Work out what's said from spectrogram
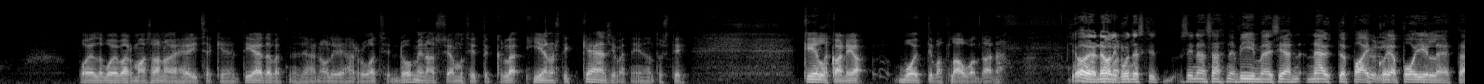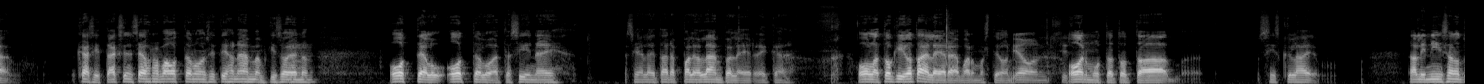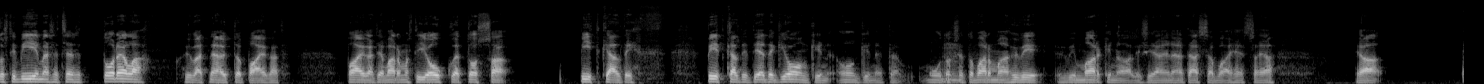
Pojilta voi varmaan sanoa, ja he itsekin tietävät, niin sehän oli ihan Ruotsin dominanssia, mutta sitten kyllä hienosti käänsivät niin sanotusti kelkan ja voittivat lauantaina Joo, ja ne oli kuitenkin sinänsä ne viimeisiä näyttöpaikkoja Kyllä. pojille, että käsittääkseni seuraava ottelu on sitten ihan MM-kisojen mm. ottelu, ottelu, että siinä ei, siellä ei taida paljon lämpöleireikään olla. Toki jotain leirejä varmasti on, Joo, siis... on mutta tota, siis kyllä nämä oli niin sanotusti viimeiset sen todella hyvät näyttöpaikat paikat, ja varmasti joukkue tuossa pitkälti pitkälti tietenkin onkin, onkin että muutokset mm. on varmaan hyvin, hyvin marginaalisia enää tässä vaiheessa ja, ja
